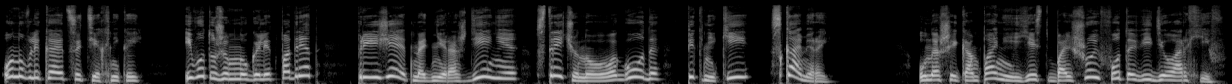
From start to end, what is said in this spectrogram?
Он увлекается техникой, и вот уже много лет подряд приезжает на дни рождения, встречу Нового года, пикники с камерой. У нашей компании есть большой фото-видеоархив.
